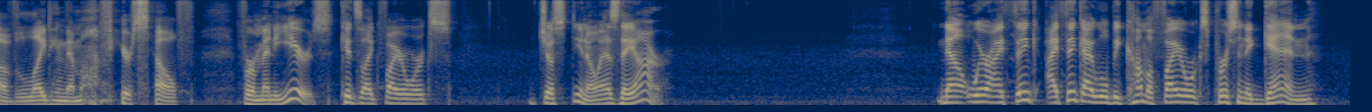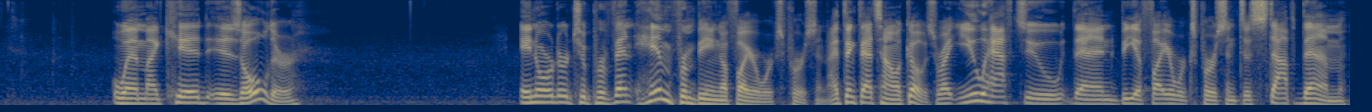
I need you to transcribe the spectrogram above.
of lighting them off yourself for many years. Kids like fireworks just, you know, as they are. Now, where I think I think I will become a fireworks person again when my kid is older in order to prevent him from being a fireworks person. I think that's how it goes, right? You have to then be a fireworks person to stop them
